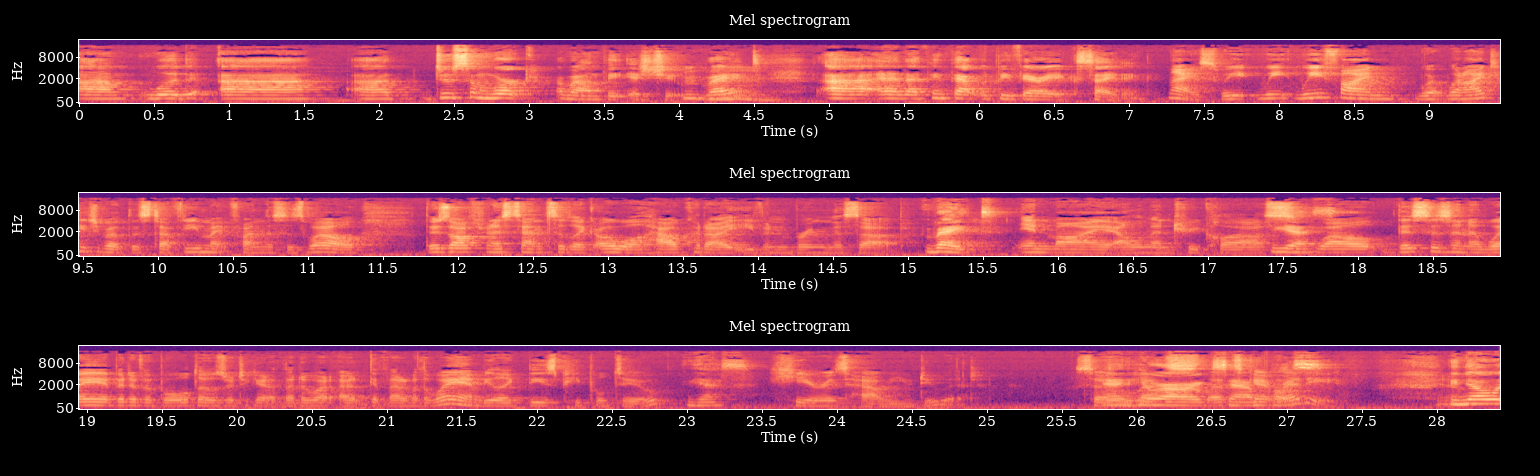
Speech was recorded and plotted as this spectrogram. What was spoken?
um, would uh, uh, do some work around the issue, mm-hmm. right? Uh, and I think that would be very exciting. Nice. We, we, we find when I teach about this stuff, you might find this as well. There's often a sense of like, oh, well, how could I even bring this up? Right. In my elementary class. Yes. Well, this is in a way a bit of a bulldozer to get that, get that out of the way and be like, these people do. Yes. Here is how you do it. So and here are examples. Let's get ready. You know,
